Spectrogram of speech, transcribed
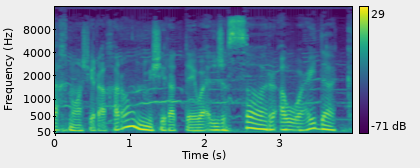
פתחנו השיר האחרון משירת אה, ואאל ג'סאר, או עידק,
